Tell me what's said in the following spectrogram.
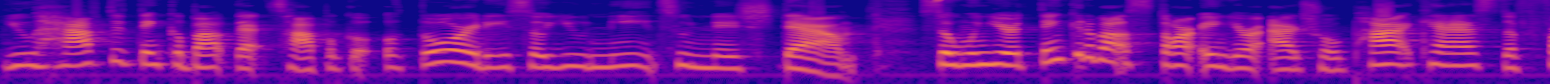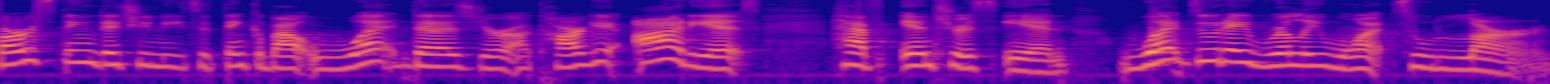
you have to think about that topical authority. So you need to niche down. So when you're thinking about starting your actual podcast, the first thing that you need to think about what does your target audience have interest in? What do they really want to learn?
